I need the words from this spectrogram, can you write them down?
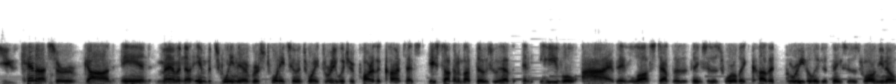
you cannot serve God and mammon. Now, in between there, verse 22 and 23, which are part of the context, he's talking about those who have an evil eye. They lust after the things of this world. They covet greedily the things of this world. And, you know,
